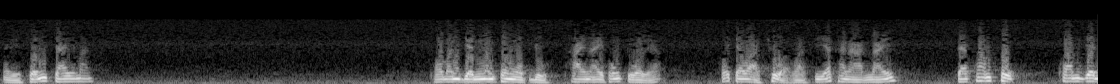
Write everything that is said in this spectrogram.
ไม่สนใจมัน พอมันเย็นมันสงบอยู่ภายในของตัวแล้ว เขาจะว่าชั่วว่าเสียขนาดไหน แต่ความสุขความเย็น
